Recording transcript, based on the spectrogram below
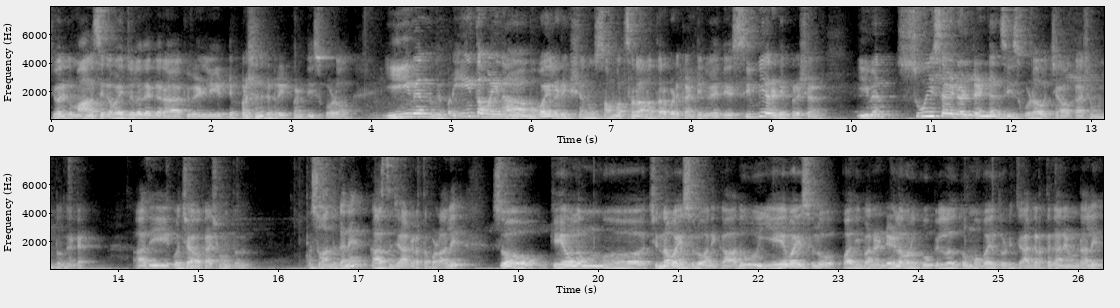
చివరికి మానసిక వైద్యుల దగ్గరకి వెళ్ళి డిప్రెషన్కి ట్రీట్మెంట్ తీసుకోవడం ఈవెన్ విపరీతమైన మొబైల్ అడిక్షన్ సంవత్సరాల తరబడి కంటిన్యూ అయితే severe depression even suicidal tendencies కూడా వచ్చే అవకాశం ఉంటుందంటే అది వచ్చే అవకాశం ఉంటుంది. సో అందుకనే కాస్త జాగ్రత్త పడాలి. సో కేవలం చిన్న వయసులో అని కాదు ఏ వయసులో పది పన్నెండేళ్ళ వరకు పిల్లలతో మొబైల్ తోటి జాగ్రత్తగానే ఉండాలి.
